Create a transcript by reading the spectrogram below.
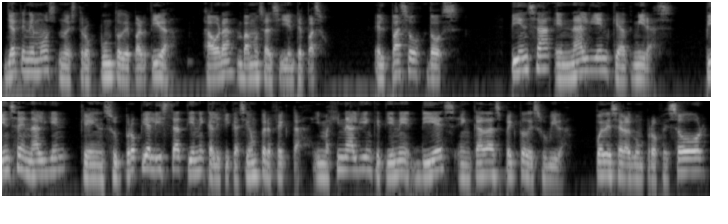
Ya tenemos nuestro punto de partida. Ahora vamos al siguiente paso. El paso 2. Piensa en alguien que admiras. Piensa en alguien que en su propia lista tiene calificación perfecta. Imagina a alguien que tiene 10 en cada aspecto de su vida. Puede ser algún profesor,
